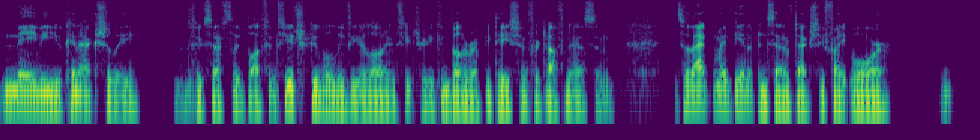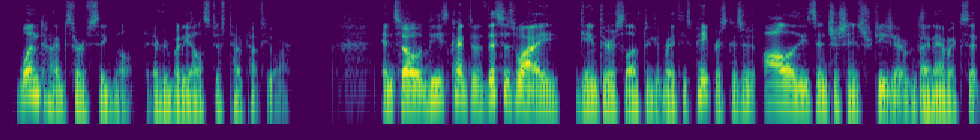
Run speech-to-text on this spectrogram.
maybe you can actually. Mm-hmm. successfully bluff in future. People leave you alone in future. You can build a reputation for toughness. And so that might be an incentive to actually fight war. One time sort of signal to everybody else just how tough you are. And so these kinds of this is why game theorists love to get write these papers because there's all of these interesting strategic dynamics that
